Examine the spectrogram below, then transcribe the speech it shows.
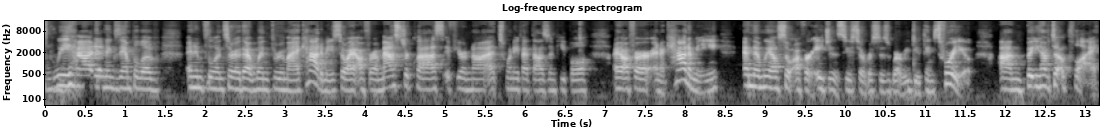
Mm-hmm. We had an example of an influencer that went through my academy. So I offer a masterclass. If you're not at 25,000 people, I offer an academy. And then we also offer agency services where we do things for you. Um, but you have to apply.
